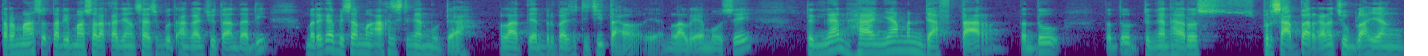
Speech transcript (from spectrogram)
termasuk tadi masyarakat yang saya sebut angka jutaan tadi, mereka bisa mengakses dengan mudah pelatihan berbasis digital ya, melalui MOC dengan hanya mendaftar, tentu tentu dengan harus bersabar karena jumlah yang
